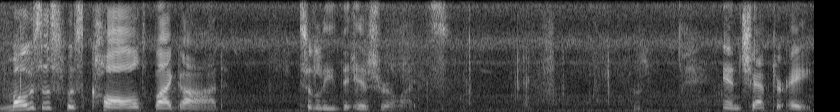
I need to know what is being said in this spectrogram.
Moses was called by God to lead the Israelites. In chapter 8,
